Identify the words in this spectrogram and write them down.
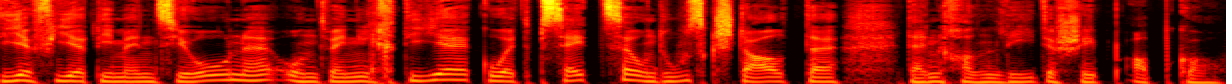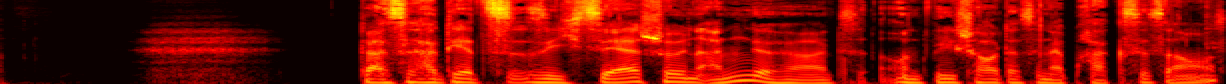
die vier Dimensionen und wenn ich die gut besetze und ausgestalte, dann kann Leadership abgehen. Das hat jetzt sich sehr schön angehört. Und wie schaut das in der Praxis aus?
